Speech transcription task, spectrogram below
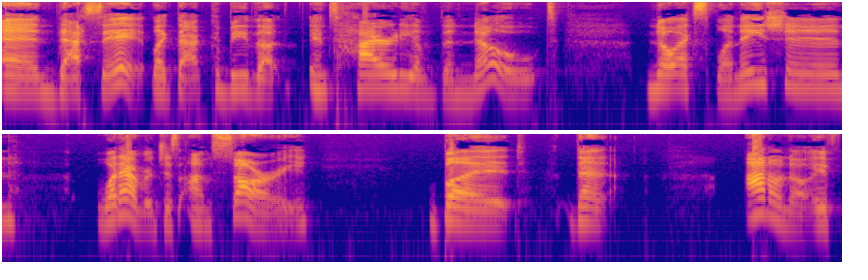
And that's it. Like that could be the entirety of the note. No explanation, whatever, just I'm sorry. But then I don't know if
